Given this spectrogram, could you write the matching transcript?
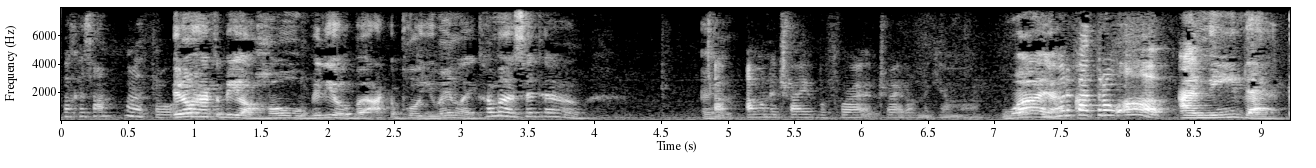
Because I'm gonna throw It don't have to be a whole video, but I can pull you in. Like, come on, sit down. And I, I wanna try it before I try it on the camera. why? What if I throw up? I need that.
